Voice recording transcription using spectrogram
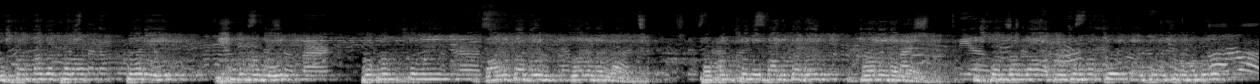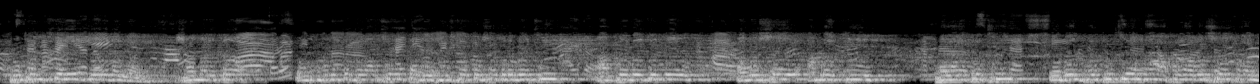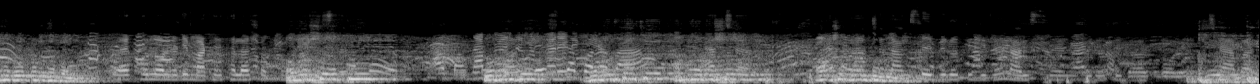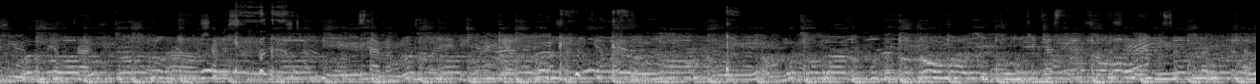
ইস্টানবার্গের খেলার পরে শুরু হবে প্রথম শ্রেণি বালিকাদের জলে ডাঙ্গায় প্রথম শ্রেণি বালিকাদের এখন শুরু হচ্ছে, এরপরে শুরু হবে প্রথম শ্রেণির জলে ডাঙ্গায় সম্মানিত আপনাদের জন্য অবশ্যই আমরা একটি খেলা রেখেছি এবং রেখেছি আমরা আপনারা অবশ্যই খেলা অংশগ্রহণ করে যাবেন। এখন অলরেডি মাঠের খেলা সম্পূর্ণ অবশ্যই একটি ব্যবস্থা অবশ্যই অংশগ্রহণ করবেন। লাঞ্চের বিরতি দিবে লাঞ্চের বিরতি দেওয়ার পরে আবার 就做你的主人。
